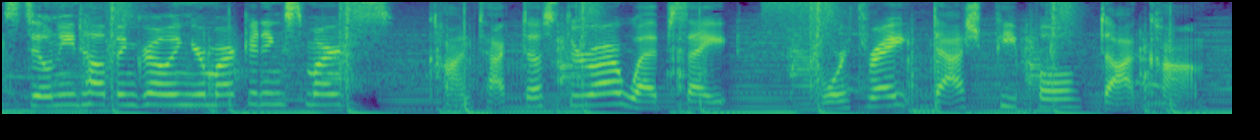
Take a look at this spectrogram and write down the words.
Still need help in growing your marketing smarts? Contact us through our website, forthright-people.com.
